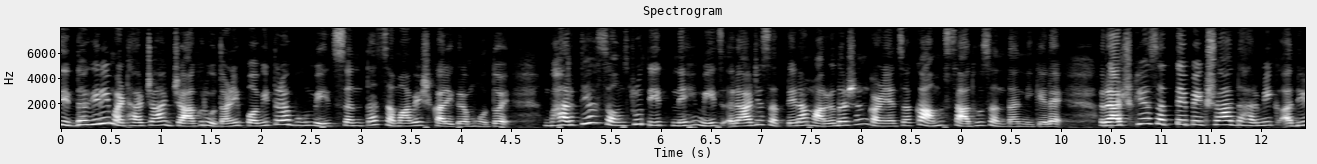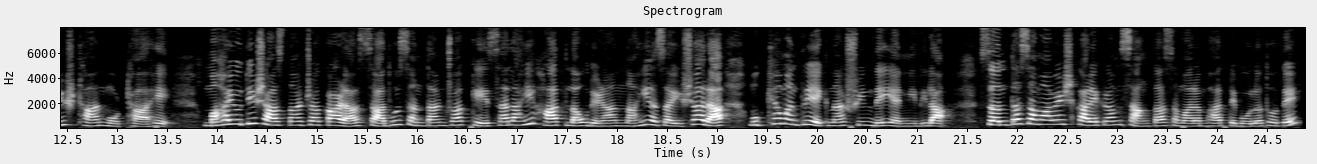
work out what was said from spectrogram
सिद्धगिरी मठाच्या जागृत आणि पवित्र भूमीत संत समावेश कार्यक्रम होतोय. भारतीय संस्कृतीत नेहमीच राजसत्तेला मार्गदर्शन करण्याचं काम साधू संतांनी केलंय. राजकीय सत्तेपेक्षा धार्मिक अधिष्ठान मोठं आहे. महायुती शासनाच्या काळात साधू संतांच्या केसालाही हात लावू देणार नाही असा इशारा मुख्यमंत्री एकनाथ शिंदे यांनी दिला. संत समावेश कार्यक्रम सांगता समारंभात ते बोलत होते.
